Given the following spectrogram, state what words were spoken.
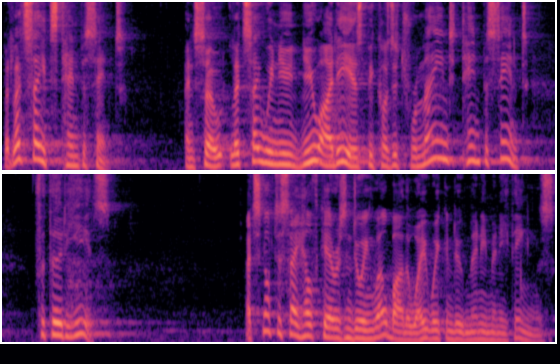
But let's say it's 10%. And so let's say we need new ideas because it's remained 10% for 30 years. That's not to say healthcare isn't doing well, by the way. We can do many, many things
